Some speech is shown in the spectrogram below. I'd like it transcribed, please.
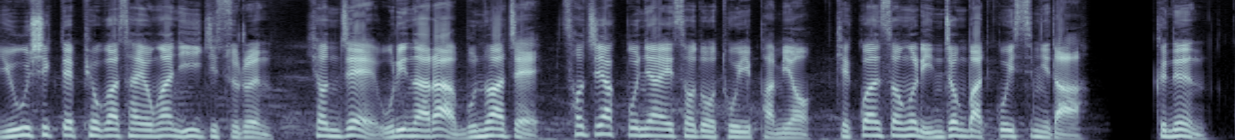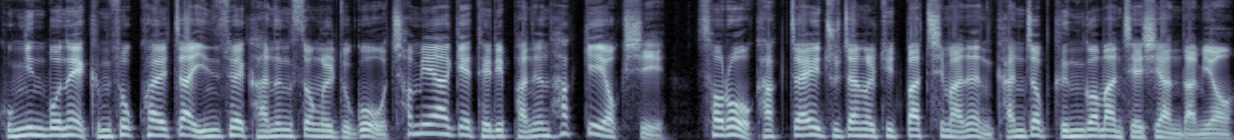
유우식 대표가 사용한 이 기술은 현재 우리나라 문화재, 서지학 분야에서도 도입하며 객관성을 인정받고 있습니다. 그는 공인본의 금속활자 인쇄 가능성을 두고 첨예하게 대립하는 학계 역시 서로 각자의 주장을 뒷받침하는 간접 근거만 제시한다며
